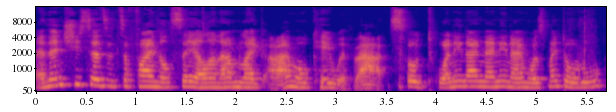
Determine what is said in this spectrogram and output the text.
And then she says it's a final sale, and I'm like, I'm okay with that. So $29.99 was my total.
